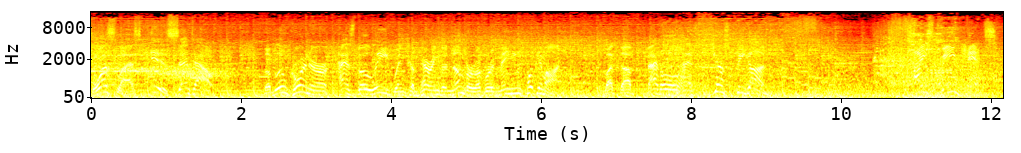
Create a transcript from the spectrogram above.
Froslass is sent out. The blue corner has the lead when comparing the number of remaining Pokemon. But the battle has just begun. Ice Beam hits.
